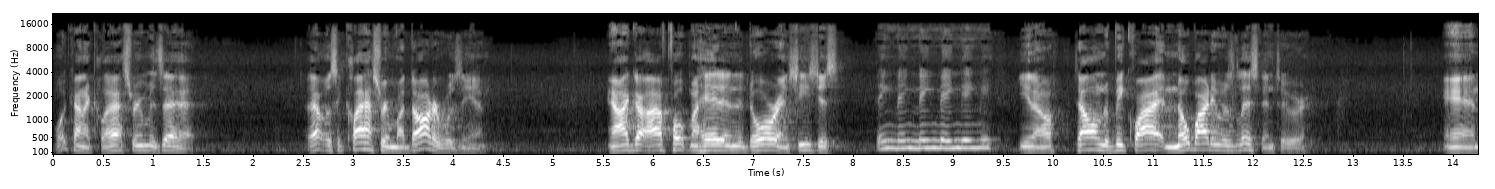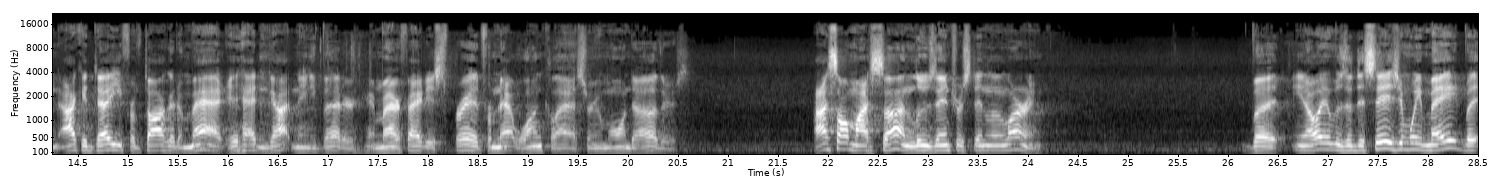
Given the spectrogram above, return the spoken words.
what kind of classroom is that? That was the classroom my daughter was in. And I got, I poked my head in the door, and she's just ding, ding, ding, ding, ding, ding, you know, telling them to be quiet, and nobody was listening to her. And I can tell you from talking to Matt, it hadn't gotten any better. As a matter of fact, it spread from that one classroom on to others. I saw my son lose interest in learning. But, you know, it was a decision we made, but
